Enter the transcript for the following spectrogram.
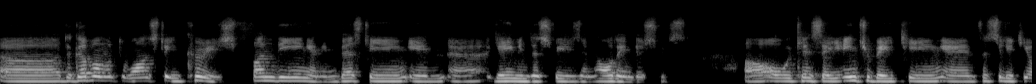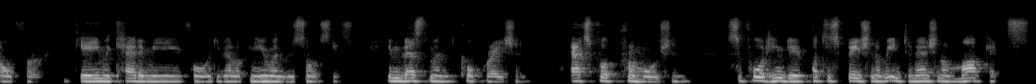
uh, the government wants to encourage funding and investing in uh, game industries and other industries. Uh, or we can say incubating and facility offer, game academy for developing human resources, investment cooperation, export promotion, supporting the participation of international markets,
